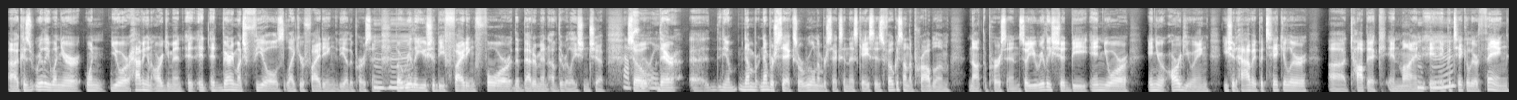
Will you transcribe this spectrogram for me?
because really when you're when you're having an argument, it, it it very much feels like you're fighting the other person, but really you should be fighting for the betterment of the relationship. Absolutely. So there, uh, you know, number number six or rule number six in this case is focus on the problem, not the person. So you really should be in your in your arguing. You should have a particular uh, topic in mind, a, a particular thing,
